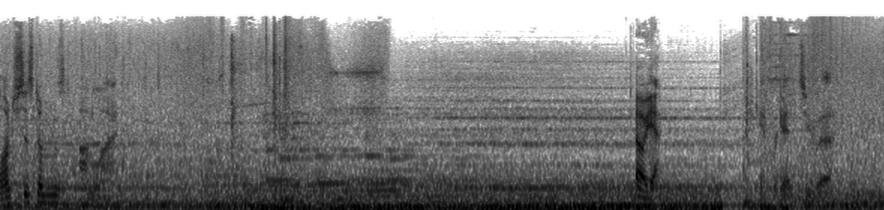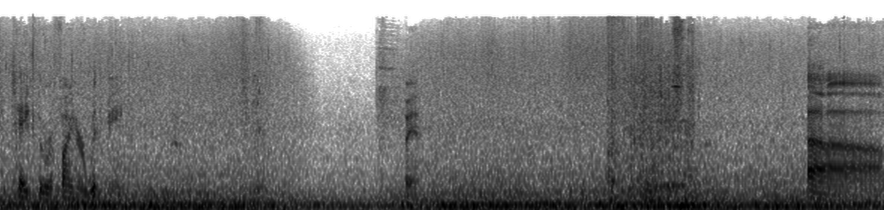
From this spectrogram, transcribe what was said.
Launch systems online. Oh yeah. Can't forget to uh, take the refiner with me. Oh yeah. Uh,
